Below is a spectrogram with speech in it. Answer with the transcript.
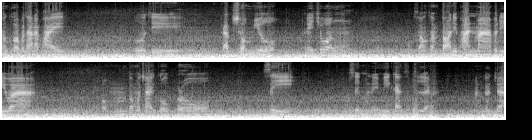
ต้องขอประทานอภัยผู้ที่รับชมอยู่ในช่วงสองสามตอนที่ผ่านมาพอดีว่า ผมต้องมาใช้ GoPro 4 ซึ่งมันไม่มีการสะเทือน จะ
